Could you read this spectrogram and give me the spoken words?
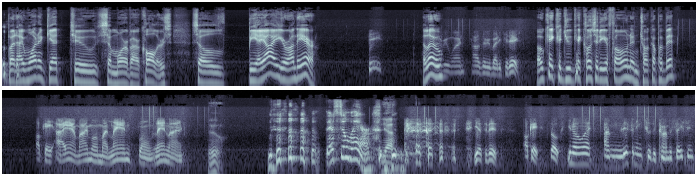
but I want to get to some more of our callers. So, BAI, you're on the air. Hey, Hello. everyone. How's everybody today? Okay, could you get closer to your phone and talk up a bit? Okay, I am. I'm on my land phone, landline. Ooh, They're still there. yeah. yes, it is. Okay, so you know what? I'm listening to the conversation,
